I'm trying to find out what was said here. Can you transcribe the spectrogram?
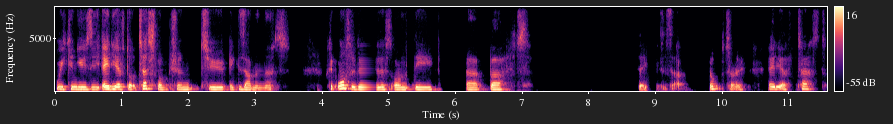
we can use the adf.test function to examine this. We can also do this on the uh, births data set. Oh, sorry, ADF test,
